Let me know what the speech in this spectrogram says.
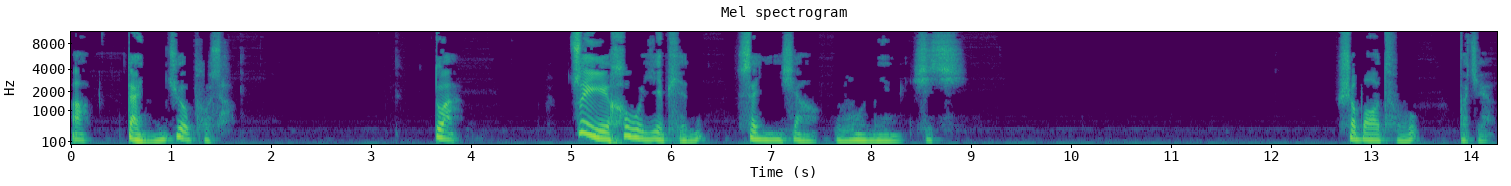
啊，等觉菩萨断最后一品生相无名习气，十八图。不见了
